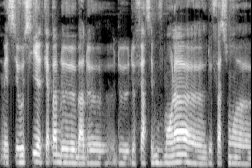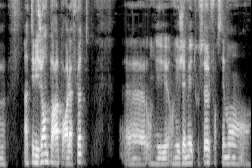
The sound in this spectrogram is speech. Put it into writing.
Mais c'est aussi être capable bah, de, de, de, faire ces mouvements-là euh, de façon euh, intelligente par rapport à la flotte. Euh, on n'est on est jamais tout seul forcément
